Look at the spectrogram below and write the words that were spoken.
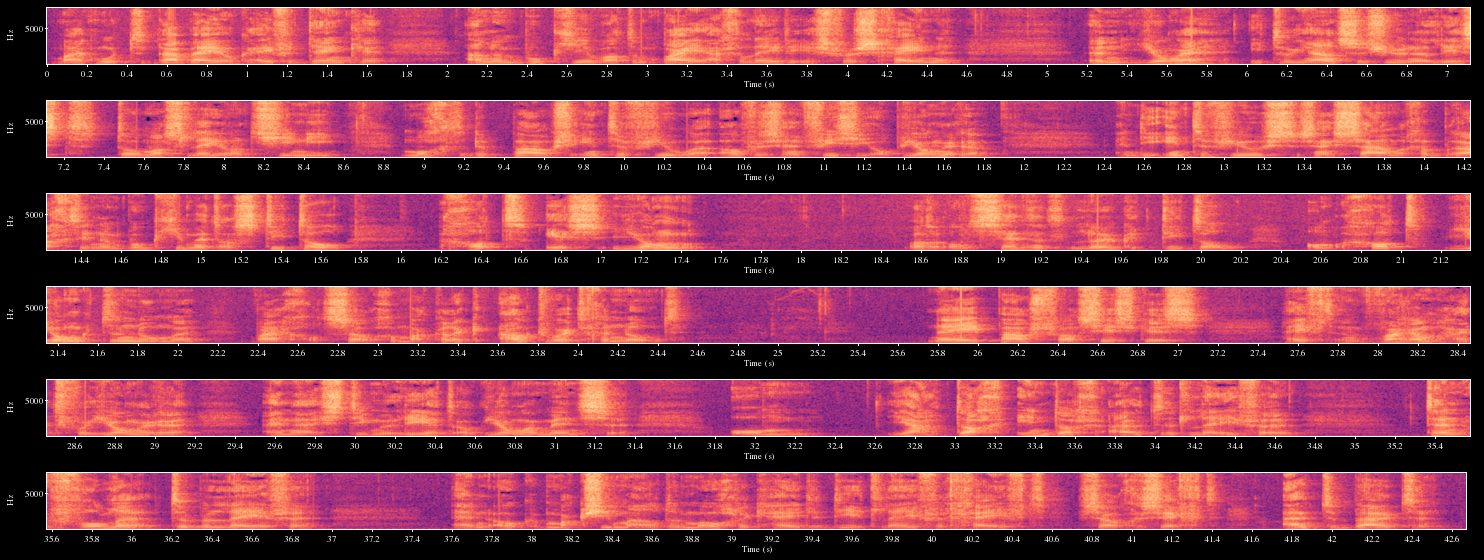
Maar ik moet daarbij ook even denken aan een boekje wat een paar jaar geleden is verschenen. Een jonge Italiaanse journalist, Thomas Leoncini, mocht de paus interviewen over zijn visie op jongeren. En die interviews zijn samengebracht in een boekje met als titel God is jong. Wat een ontzettend leuke titel om God jong te noemen, waar God zo gemakkelijk oud wordt genoemd. Nee, Paus Franciscus heeft een warm hart voor jongeren en hij stimuleert ook jonge mensen om ja, dag in dag uit het leven ten volle te beleven en ook maximaal de mogelijkheden die het leven geeft, zo gezegd, uit te buiten.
